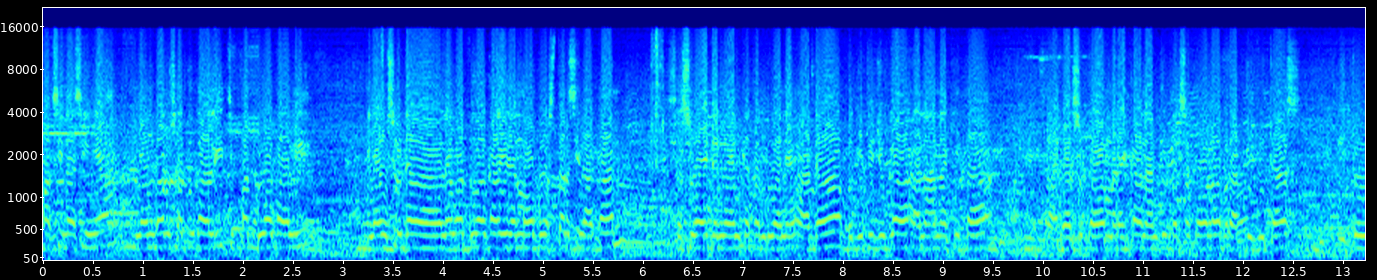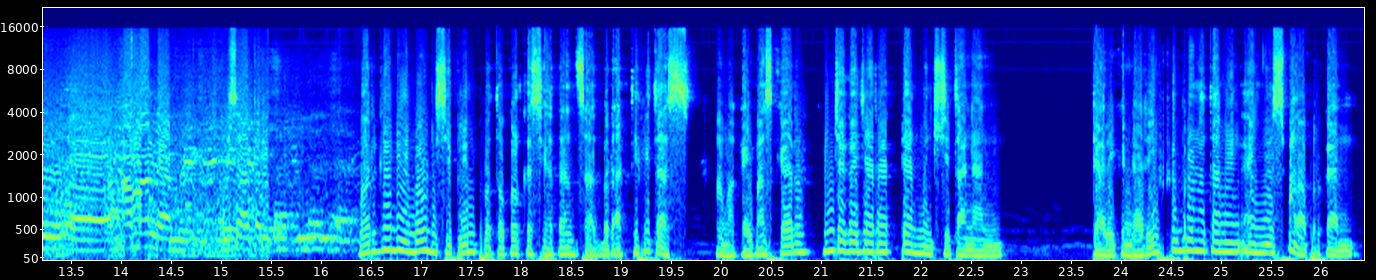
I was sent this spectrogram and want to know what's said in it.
vaksinasinya yang baru satu kali cepat dua kali yang sudah lewat dua kali dan mau booster silakan sesuai dengan ketentuan yang ada begitu juga anak-anak kita agar supaya mereka nanti bersekolah beraktivitas itu uh, aman dan bisa terlihat. Warga diimbau disiplin protokol kesehatan saat beraktivitas, memakai masker, menjaga jarak dan mencuci tangan. Dari Kendari, Februari Tameng Ainus melaporkan.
